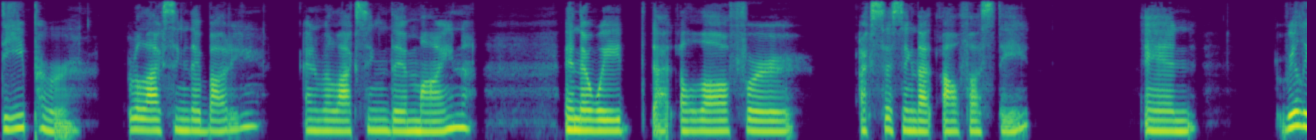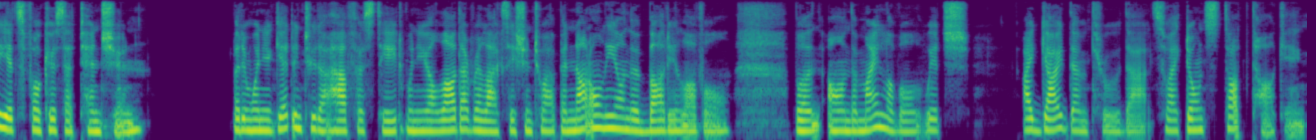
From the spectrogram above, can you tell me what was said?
deeper, relaxing their body and relaxing their mind in a way that allow for accessing that alpha state. And really, it's focused attention but when you get into that alpha state, when you allow that relaxation to happen, not only on the body level, but on the mind level, which I guide them through that. So I don't stop talking.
